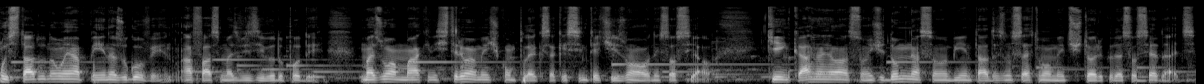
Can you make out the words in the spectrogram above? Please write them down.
O Estado não é apenas o governo, a face mais visível do poder, mas uma máquina extremamente complexa que sintetiza uma ordem social que encarna relações de dominação ambientadas num certo momento histórico das sociedades.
